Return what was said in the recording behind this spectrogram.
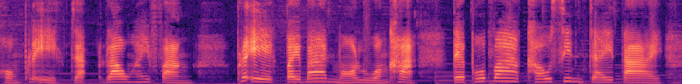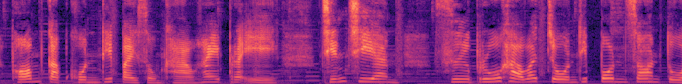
ของพระเอกจะเล่าให้ฟัง พระเอกไปบ้านหมอหลวงค่ะ แต่พบว่าเขาสิ้นใจตาย พร้อมกับคนที่ไปส่งข่าวให้พระเอก ชินเชียน สืบรู้ค่ะว่าโจรที่ป้นซ่อนตัว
